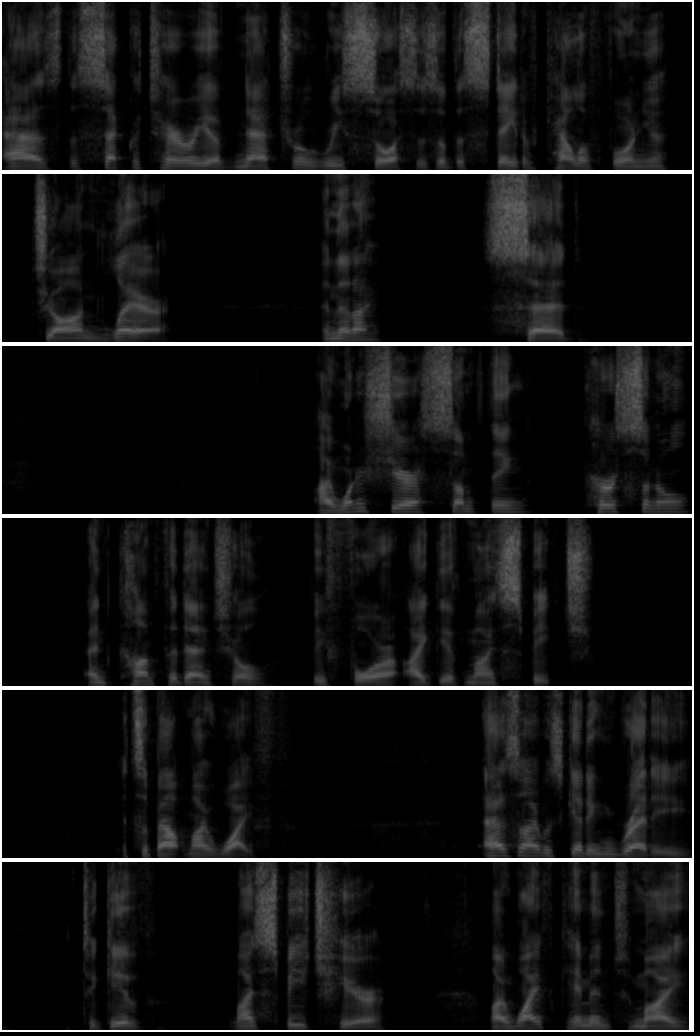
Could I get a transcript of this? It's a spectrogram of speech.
as the Secretary of Natural Resources of the state of California, John Laird. And then I said, I want to share something personal and confidential before I give my speech. It's about my wife. As I was getting ready to give my speech here, my wife came into my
